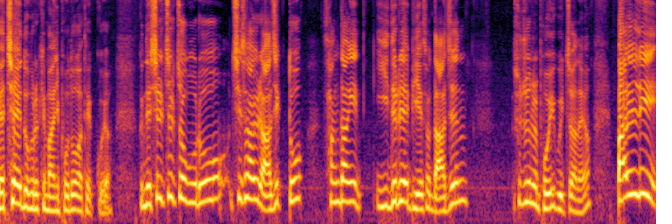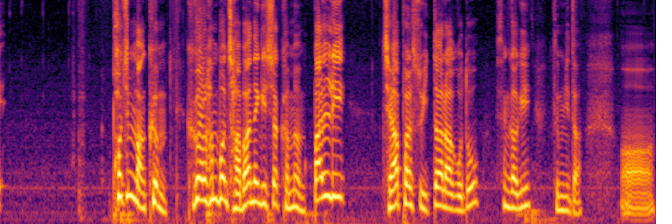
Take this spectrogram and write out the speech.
매체에도 그렇게 많이 보도가 됐고요. 근데 실질적으로 치사율이 아직도 상당히 이들에 비해서 낮은 수준을 보이고 있잖아요. 빨리 퍼진 만큼 그걸 한번 잡아내기 시작하면 빨리 제압할 수 있다라고도 생각이 듭니다. 어,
